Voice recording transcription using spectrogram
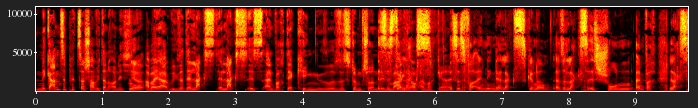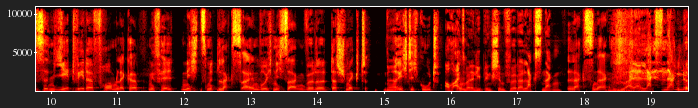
eine ganze Pizza schaffe ich dann auch nicht. Ja. Aber ja, wie gesagt, der Lachs, der Lachs ist einfach der King, so das stimmt schon. Den mag ich auch einfach gerne. Es ist vor allen Dingen der Lachs, genau. Also Lachs ja. ist schon einfach Lachs ist in jedweder Form lecker. Mir fällt nichts mit Lachs ein, wo ich nicht sagen würde, das schmeckt ja. richtig gut. Auch eins meiner Lieblingsschimpfwörter, Lachsnacken. Lachsnacken. Du alter Lachsnacken, du,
